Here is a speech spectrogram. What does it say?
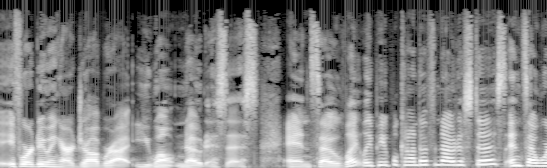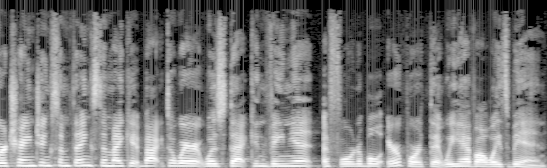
if we're doing our job right, you won't notice us. And so lately people kind of noticed us. And so we're changing some things to make it back to where it was that convenient, affordable airport that we have always been.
